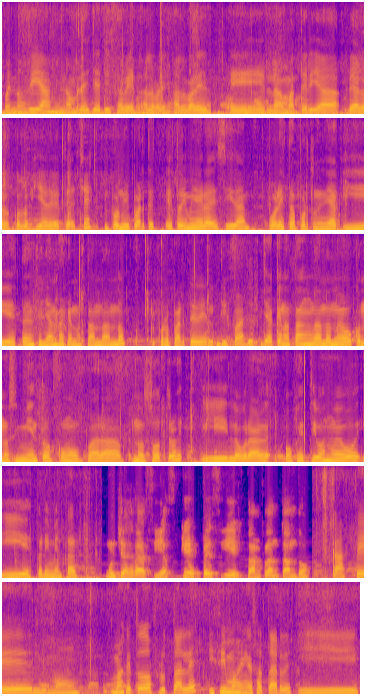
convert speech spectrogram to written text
Buenos días, mi nombre es Yelisabeth Álvarez Álvarez, eh, la materia de agroecología de BTH. Por mi parte, estoy muy agradecida por esta oportunidad y esta enseñanza que nos están dando por parte del DIFAR, ya que nos están dando nuevos conocimientos como para nosotros y lograr objetivos nuevos y experimentar. Muchas gracias. ¿Qué especie están plantando? Café, limón, más que todo frutales hicimos en esa tarde y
